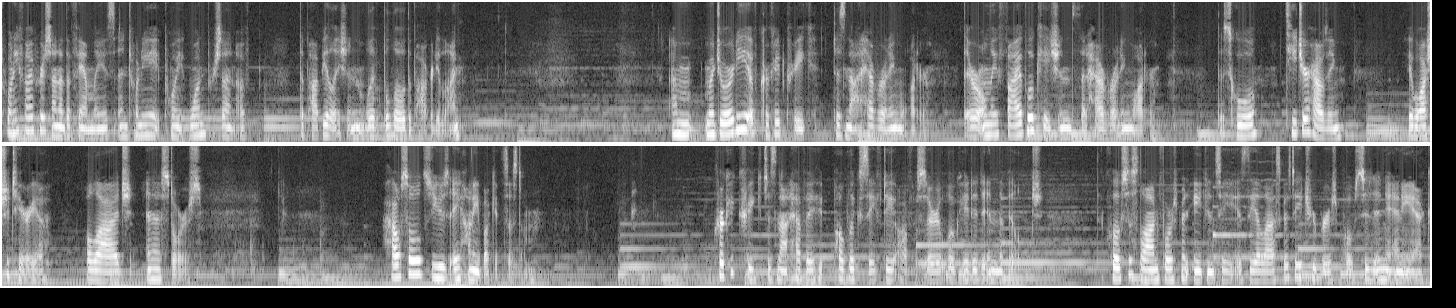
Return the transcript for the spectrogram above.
25% of the families and 28.1% of the population live below the poverty line. A majority of Crooked Creek does not have running water. There are only five locations that have running water the school, teacher housing, a washateria, a lodge, and the stores. Households use a honey bucket system. Crooked Creek does not have a public safety officer located in the village. The closest law enforcement agency is the Alaska State Troopers posted in Aniak.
